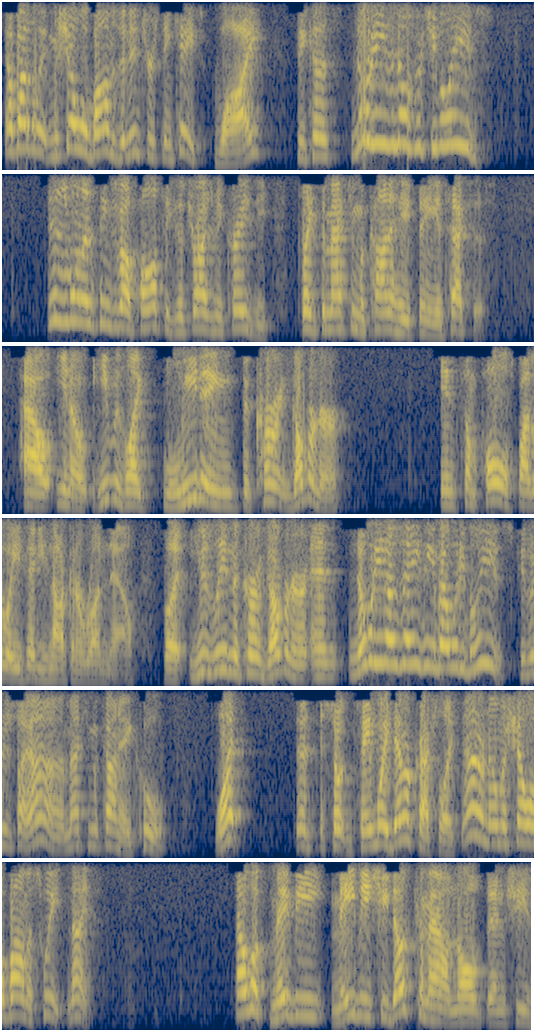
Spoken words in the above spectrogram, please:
Now, by the way, Michelle Obama is an interesting case. Why? Because nobody even knows what she believes. This is one of the things about politics that drives me crazy. It's like the Matthew McConaughey thing in Texas. How, you know, he was like leading the current governor in some polls. By the way, he said he's not going to run now. But he was leading the current governor, and nobody knows anything about what he believes. People are just like, oh, Matthew McConaughey, cool. What? So same way Democrats are like, I don't know, Michelle Obama, sweet, nice. Now look, maybe maybe she does come out and all, and she's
